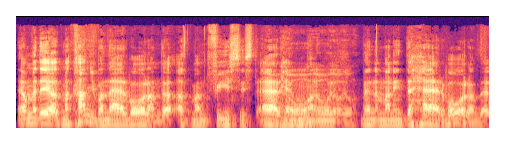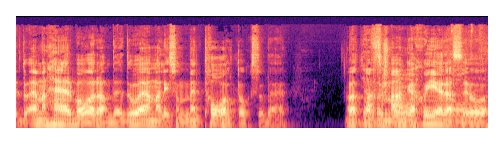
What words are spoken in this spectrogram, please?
Ja, men det är att man kan ju vara närvarande, att man fysiskt är hemma. Jo, jo, jo. Men när man inte är härvarande, då är man härvarande, då är man liksom mentalt också där. Och att man förstår. engagerar sig Ja. och...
